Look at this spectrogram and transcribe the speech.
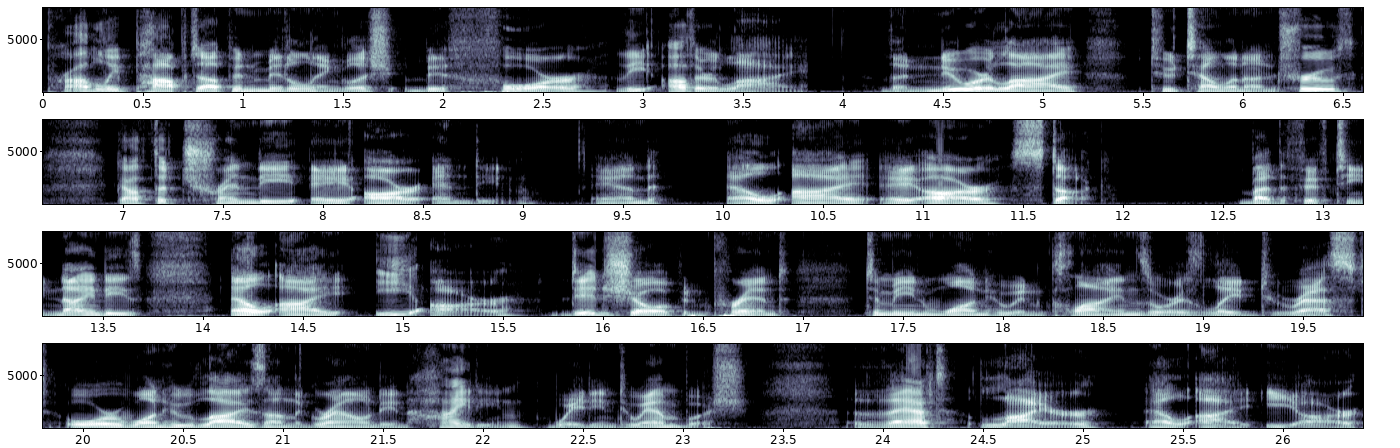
probably popped up in Middle English before the other lie. The newer lie, to tell an untruth, got the trendy AR ending, and LIAR stuck. By the 1590s, LIER did show up in print to mean one who inclines or is laid to rest, or one who lies on the ground in hiding, waiting to ambush. That lier L I E R,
